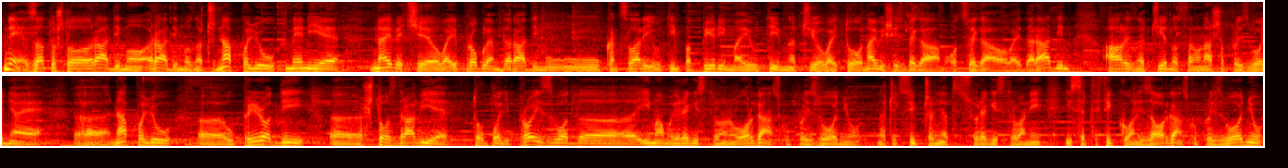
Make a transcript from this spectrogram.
Ne, zato što radimo, radimo znači, na polju. Meni je najveći ovaj problem da radim u, u kancelariji, u tim papirima i u tim, znači, ovaj, to najviše izbegavam od svega ovaj, da radim, ali znači, jednostavno naša proizvodnja je E, na polju, e, u prirodi, e, što zdravije, to bolji proizvod. Imamo i registrovanu organsku proizvodnju, znači svi pčelinjaci su registrovani i sertifikovani za organsku proizvodnju,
